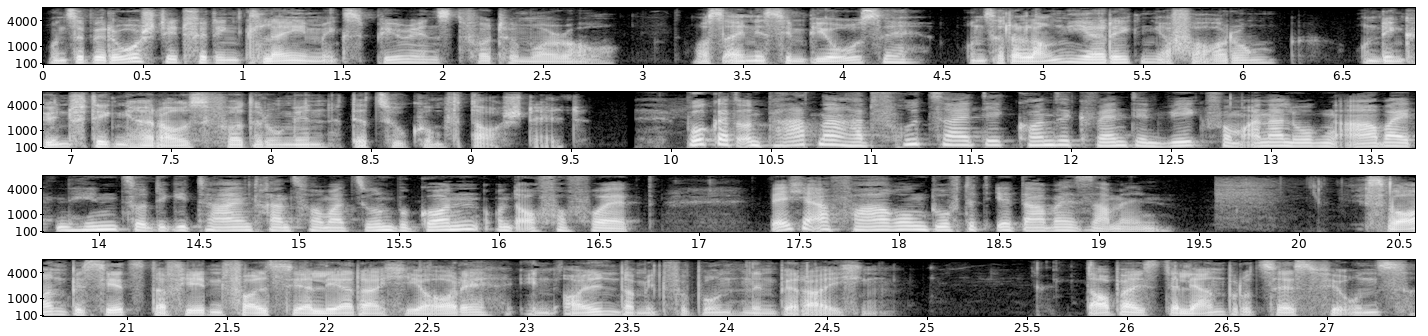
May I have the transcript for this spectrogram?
Unser Büro steht für den Claim Experienced for Tomorrow, was eine Symbiose unserer langjährigen Erfahrung und den künftigen Herausforderungen der Zukunft darstellt. Burkhardt und Partner hat frühzeitig konsequent den Weg vom analogen Arbeiten hin zur digitalen Transformation begonnen und auch verfolgt. Welche Erfahrungen durftet ihr dabei sammeln? Es waren bis jetzt auf jeden Fall sehr lehrreiche Jahre in allen damit verbundenen Bereichen. Dabei ist der Lernprozess für uns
